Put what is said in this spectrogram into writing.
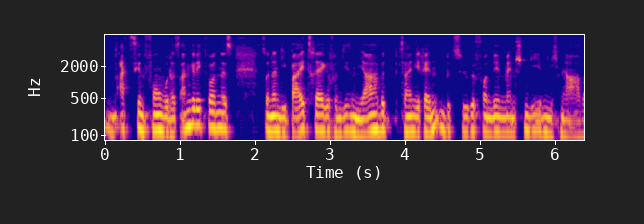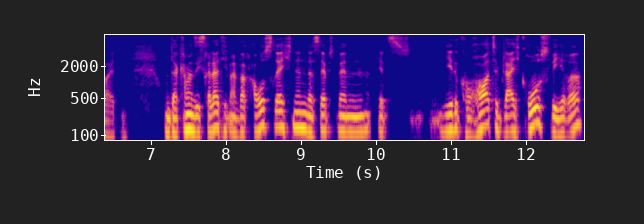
ein Aktienfonds, wo das angelegt worden ist, sondern die Beiträge von diesem Jahr bezahlen die Rentenbezüge von den Menschen, die eben nicht mehr arbeiten. Und da kann man sich relativ einfach ausrechnen, dass selbst wenn jetzt jede Kohorte gleich groß wäre,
